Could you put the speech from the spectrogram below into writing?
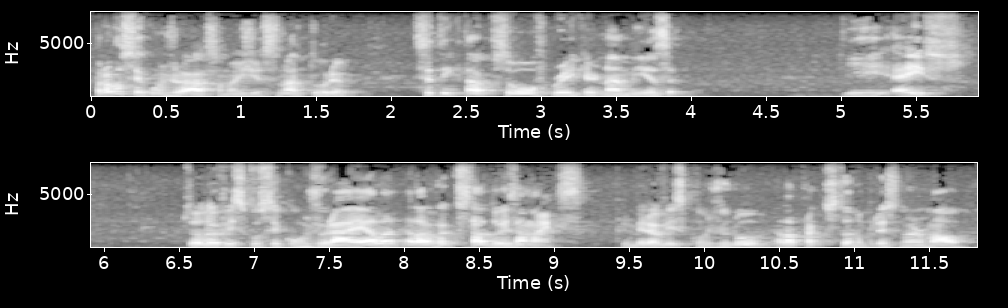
Para você conjurar a sua magia assinatura, você tem que estar com o seu Wolfbreaker na mesa. E é isso. Toda vez que você conjurar ela, ela vai custar 2 a mais. Primeira vez que conjurou, ela está custando o preço normal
